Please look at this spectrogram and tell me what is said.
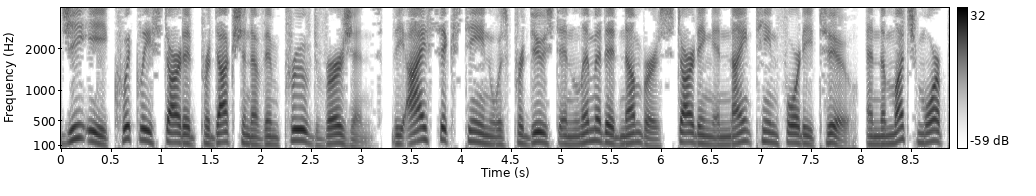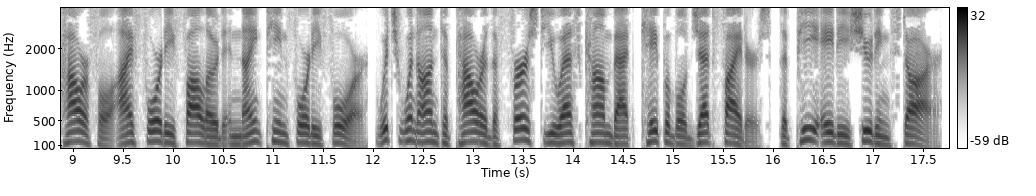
GE quickly started production of improved versions. The I-16 was produced in limited numbers starting in 1942, and the much more powerful I-40 followed in 1944, which went on to power the first U.S. combat-capable jet fighters, the P-80 Shooting Star.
